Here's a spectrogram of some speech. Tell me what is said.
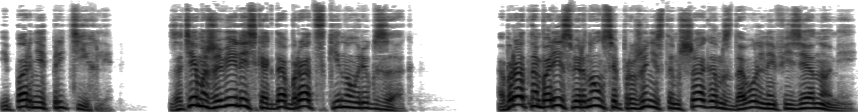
и парни притихли. Затем оживились, когда брат скинул рюкзак. Обратно Борис вернулся пружинистым шагом с довольной физиономией.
